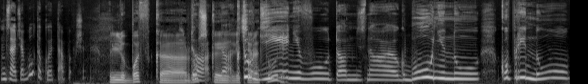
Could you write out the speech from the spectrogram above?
Не знаю, у тебя был такой этап вообще? Любовь к Да, русской да, К литературе. Тургеневу, там, не знаю, к Бунину, Куприну.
